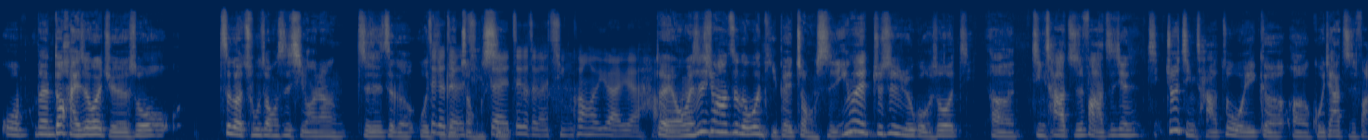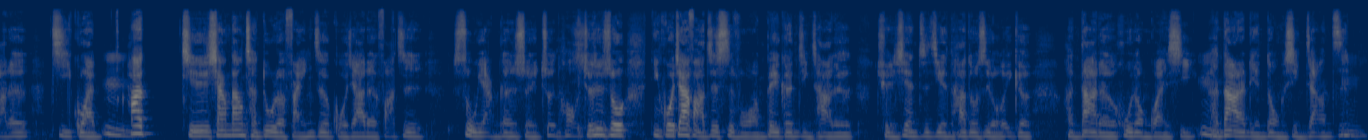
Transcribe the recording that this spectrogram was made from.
我们都还是会觉得说。这个初衷是希望让就是这个问题被重视，对这个整个情况会越来越好。对，我们是希望这个问题被重视，嗯、因为就是如果说呃，警察执法之间，就是警察作为一个呃国家执法的机关，嗯，它其实相当程度的反映这个国家的法治素养跟水准哈。就是说，你国家法治是否完备，跟警察的权限之间，它都是有一个很大的互动关系，嗯、很大的联动性这样子。嗯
